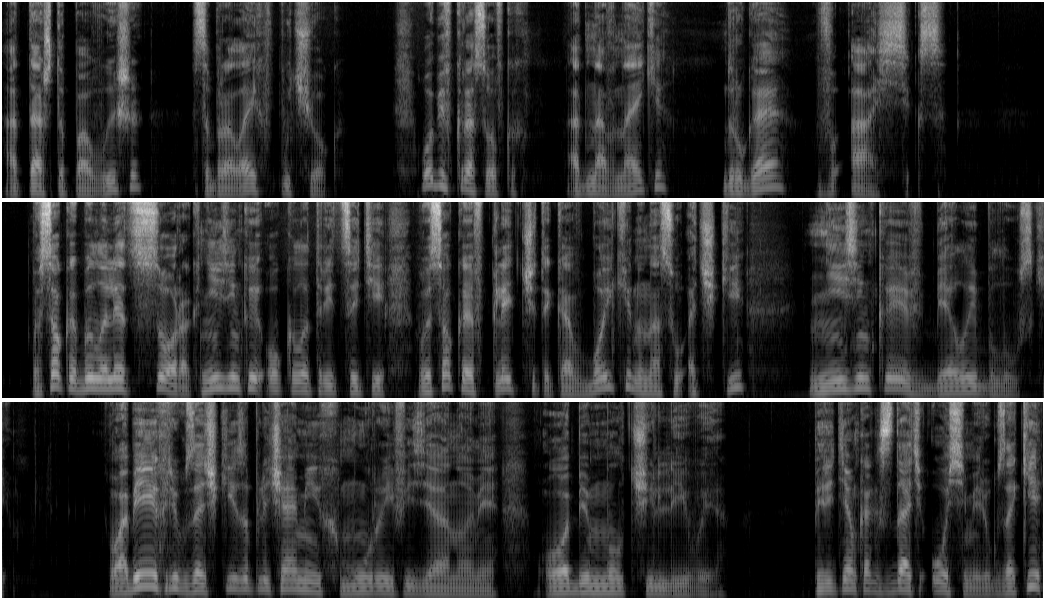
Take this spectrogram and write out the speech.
а та, что повыше, собрала их в пучок. Обе в кроссовках. Одна в Найке, другая в Асикс. Высокой было лет сорок, низенькой около тридцати. Высокая в клетчатой ковбойке, на носу очки, низенькая в белой блузке. У обеих рюкзачки за плечами и хмурые физиономии. Обе молчаливые. Перед тем, как сдать Осиме рюкзаки,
